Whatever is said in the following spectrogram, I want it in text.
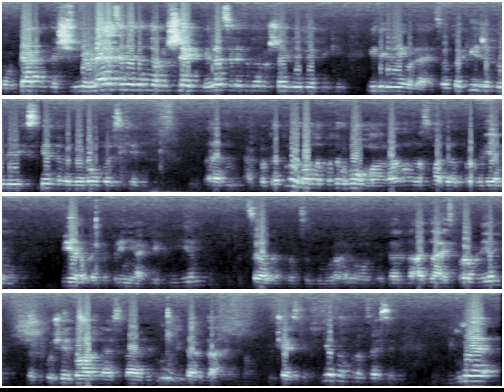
Ну, как это, является ли это нарушением, является ли это нарушением этики или не является. Вот такие же были исследования в области эм, адвокатуры, но по-другому, он рассматривает проблему. Первое – это принятие клиента, целая процедура, вот это одна- из проблем, это очень важная стадия, ну и так далее. Участие в судебном процессе, вне э,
